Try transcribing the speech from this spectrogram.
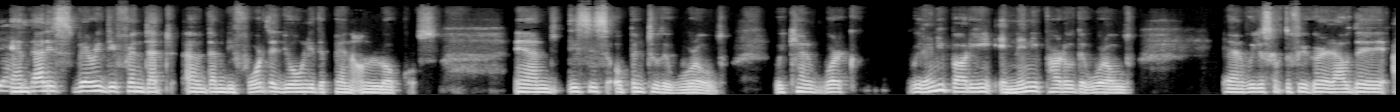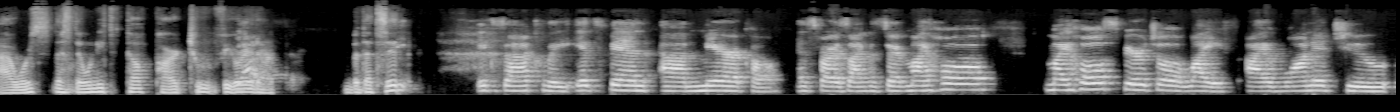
Yes. And that is very different that, uh, than before that you only depend on locals. And this is open to the world. We can work with anybody in any part of the world. And we just have to figure it out the hours. That's the only tough part to figure yeah. it out. But that's it. Exactly. It's been a miracle as far as I'm concerned. My whole my whole spiritual life, I wanted to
